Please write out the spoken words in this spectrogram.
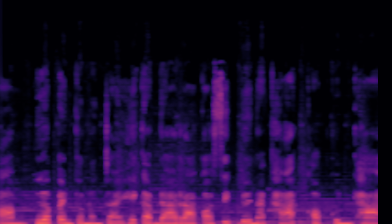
าม เพื่อเป็นกำลังใจให้กับดารากอสิบด้วยนะคะ ขอบคุณค่ะ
